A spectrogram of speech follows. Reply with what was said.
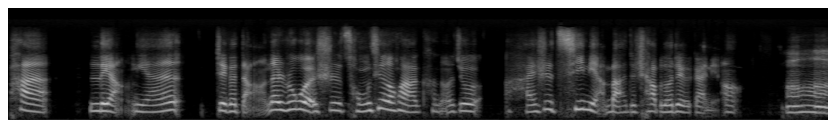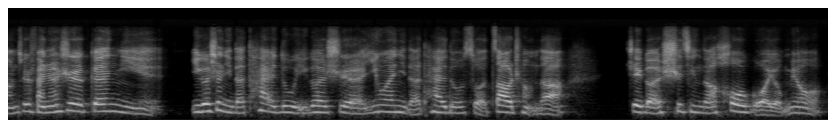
判两年这个档。那如果是从轻的话，可能就还是七年吧，就差不多这个概念啊。嗯，就是反正是跟你一个是你的态度，一个是因为你的态度所造成的这个事情的后果有没有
